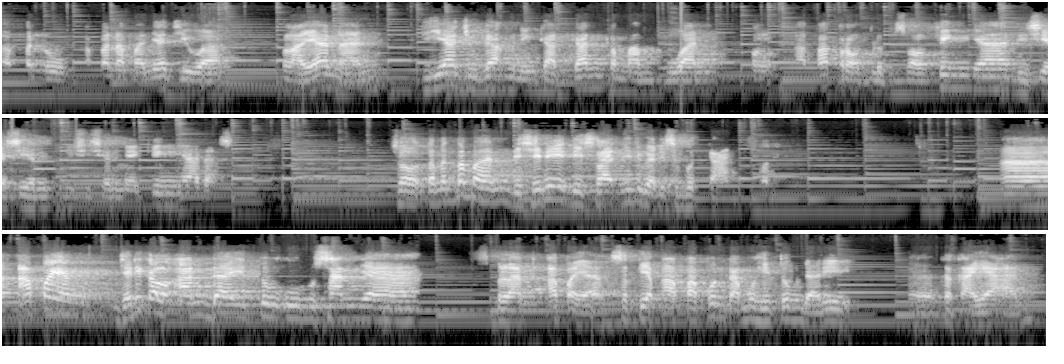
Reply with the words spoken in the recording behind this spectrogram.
uh, penuh apa namanya jiwa pelayanan, dia juga meningkatkan kemampuan apa problem solvingnya, decision decision makingnya dan So teman-teman di sini di slide ini juga disebutkan. Uh, apa yang jadi kalau anda itu urusannya sebelah apa ya setiap apa pun kamu hitung dari uh, kekayaan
